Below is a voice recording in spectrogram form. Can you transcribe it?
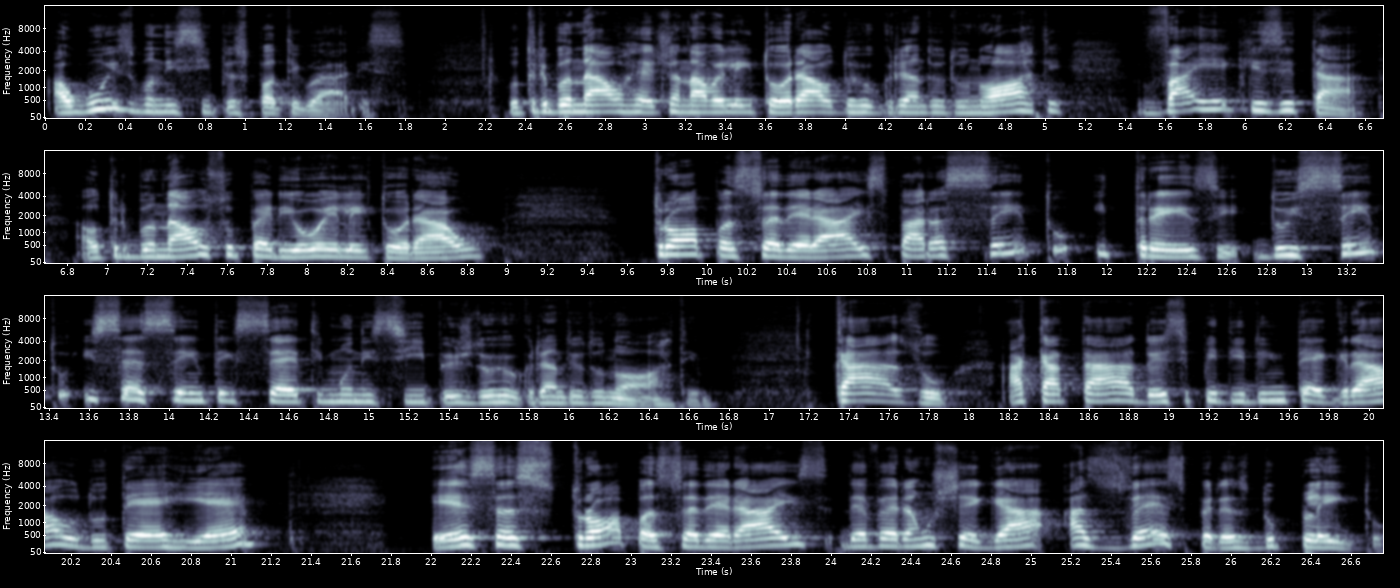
alguns municípios potiguares. O Tribunal Regional Eleitoral do Rio Grande do Norte vai requisitar ao Tribunal Superior Eleitoral tropas federais para 113 dos 167 municípios do Rio Grande do Norte. Caso acatado esse pedido integral do TRE, essas tropas federais deverão chegar às vésperas do pleito,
